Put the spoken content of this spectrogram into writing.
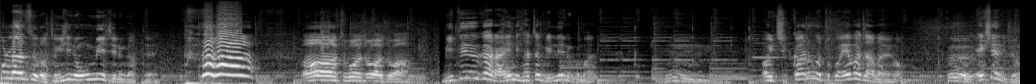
혼란스러워. 정신이 혼미해지는 것 같아. 아 좋아 좋아 좋아. 미드가 라인이 살짝 밀리는구만. 음어집 가는 건 조금 에바잖아요. 그 액션이죠.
